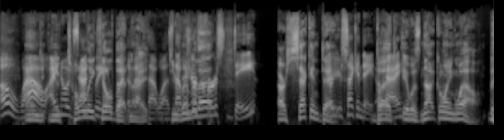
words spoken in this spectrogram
Oh wow, I know totally exactly killed what that night. that was. Do you that was your that? first date. Our second date. your second date, But okay. it was not going well.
